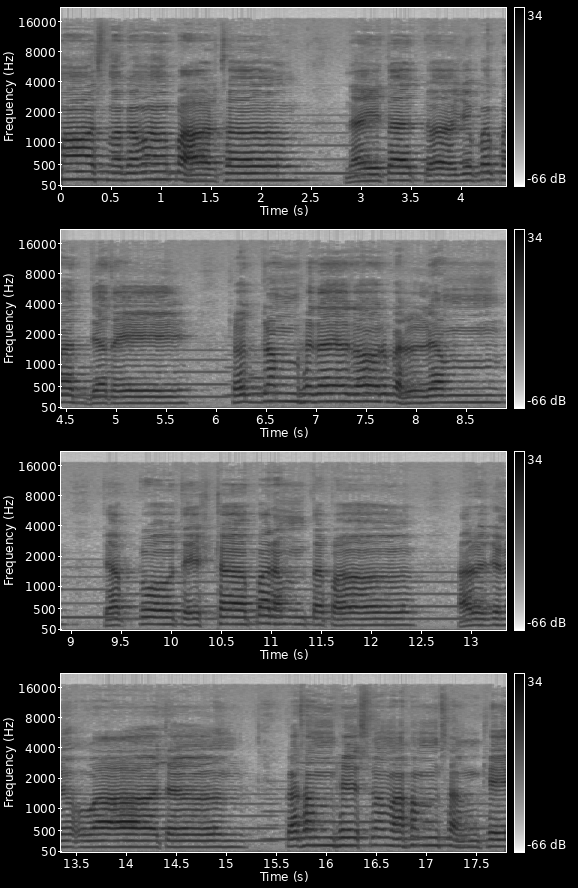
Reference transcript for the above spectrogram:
मास्मगमपार्थ नैतत्त्वयुपपद्यते। क्षुद्रं हृदयदौर्बल्यं त्यक्तोत्तिष्ठ परं तप। अर्जुन उवाच कथं भीष्ममहं सङ्ख्ये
